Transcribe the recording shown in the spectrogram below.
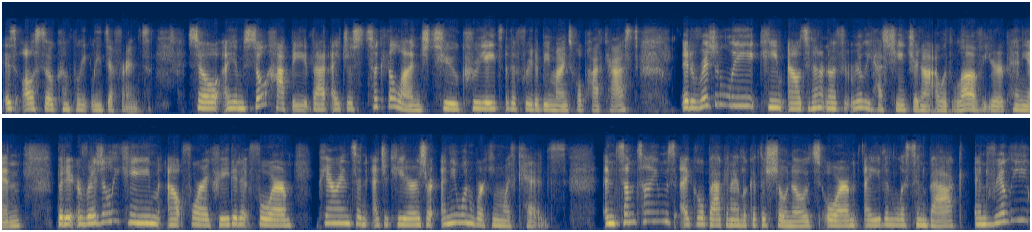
is also completely different. So I am so happy that I just took the lunge to create the Free to Be Mindful podcast. It originally came out, and I don't know if it really has changed or not. I would love your opinion. But it originally came out for, I created it for parents and educators or anyone working with kids. And sometimes I go back and I look at the show notes or I even listen back, and really,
